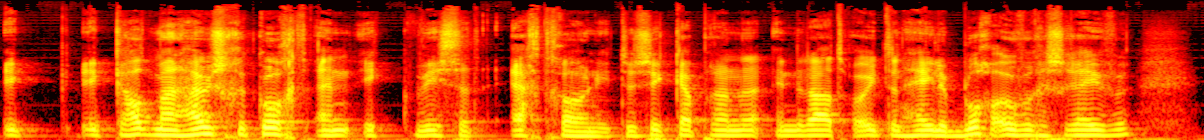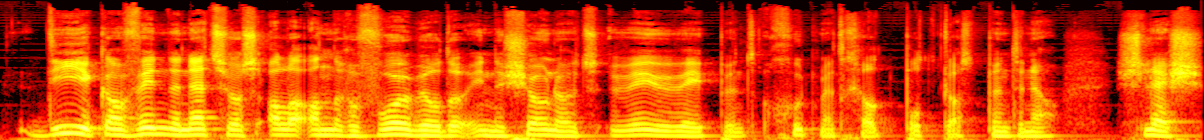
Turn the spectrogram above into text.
Ik, ik had mijn huis gekocht en ik wist het echt gewoon niet. Dus ik heb er inderdaad ooit een hele blog over geschreven... die je kan vinden, net zoals alle andere voorbeelden in de show notes... www.goedmetgeldpodcast.nl slash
